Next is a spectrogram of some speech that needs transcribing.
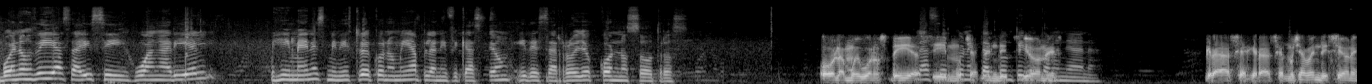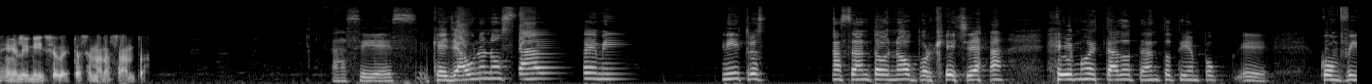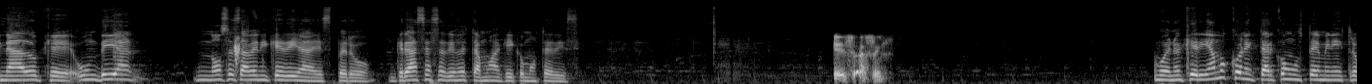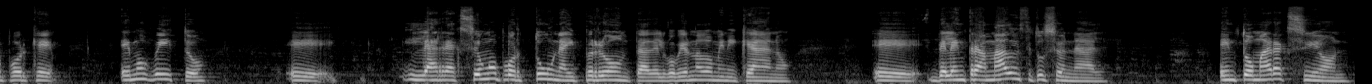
Buenos días, ahí sí, Juan Ariel Jiménez, ministro de Economía, Planificación y Desarrollo con nosotros. Hola, muy buenos días y muchas bendiciones. Mañana. Gracias, gracias. Muchas bendiciones en el inicio de esta Semana Santa. Así es, que ya uno no sabe, ministro, Semana Santa o no, porque ya hemos estado tanto tiempo eh, confinado que un día no se sabe ni qué día es, pero gracias a Dios estamos aquí, como usted dice. Es así. Bueno, queríamos conectar con usted, ministro, porque hemos visto eh, la reacción oportuna y pronta del gobierno dominicano, eh, del entramado institucional, en tomar acción.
